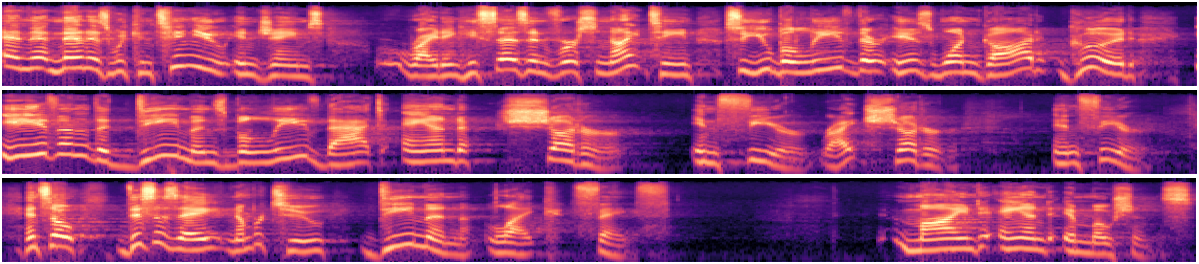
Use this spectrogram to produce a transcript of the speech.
And then, then, as we continue in James' writing, he says in verse 19, So you believe there is one God? Good. Even the demons believe that and shudder in fear, right? Shudder in fear. And so this is a, number two, demon like faith mind and emotions.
